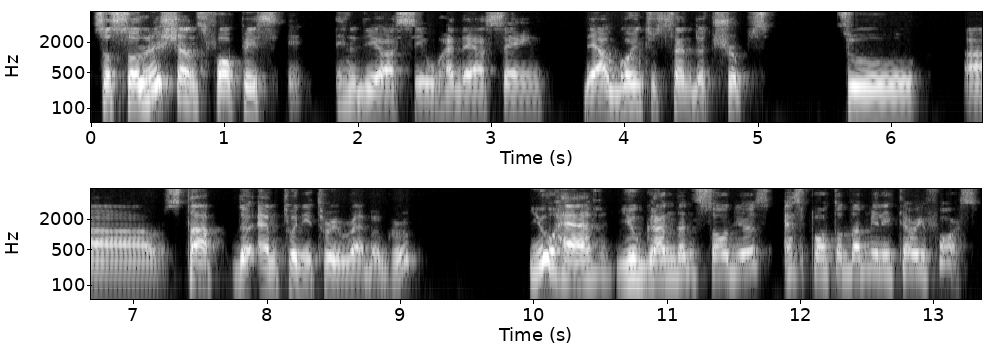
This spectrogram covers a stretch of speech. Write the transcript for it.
So solutions for peace in DRC, when they are saying they are going to send the troops to uh, stop the M23 rebel group, you have Ugandan soldiers as part of the military force.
